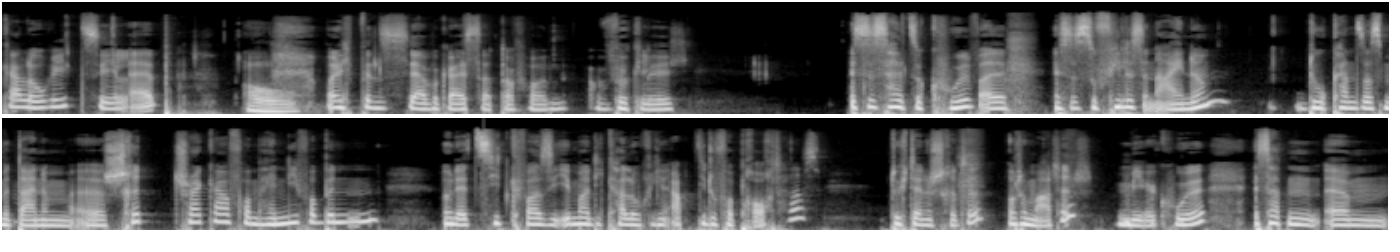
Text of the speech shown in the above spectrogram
Kaloriezähl-App. Oh. Und ich bin sehr begeistert davon. Wirklich. Es ist halt so cool, weil es ist so vieles in einem. Du kannst es mit deinem äh, Schritttracker vom Handy verbinden und er zieht quasi immer die Kalorien ab, die du verbraucht hast. Durch deine Schritte, automatisch. Mega cool. Es hat einen, ähm,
